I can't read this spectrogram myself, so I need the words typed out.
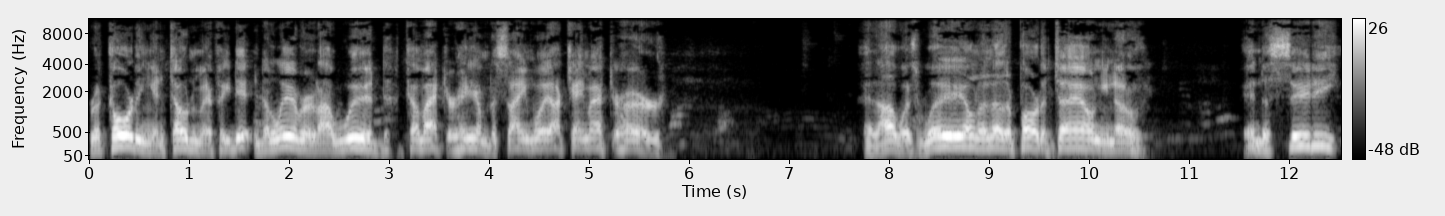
recording and told him if he didn't deliver it, I would come after him the same way I came after her. And I was way on another part of town, you know, in the city.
